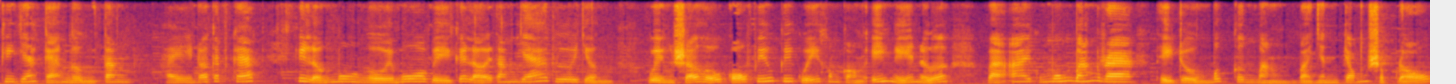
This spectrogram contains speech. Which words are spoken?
Khi giá cả ngừng tăng hay nói cách khác, khi lượng mua người mua vì cái lợi tăng giá thưa dần, quyền sở hữu cổ phiếu ký quỹ không còn ý nghĩa nữa và ai cũng muốn bán ra, thị trường mất cân bằng và nhanh chóng sụp đổ.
